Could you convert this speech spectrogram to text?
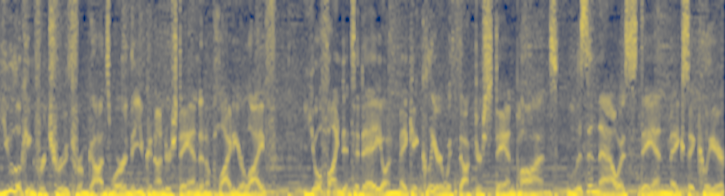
Are you looking for truth from God's Word that you can understand and apply to your life? You'll find it today on Make It Clear with Dr. Stan Ponz. Listen now as Stan makes it clear.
